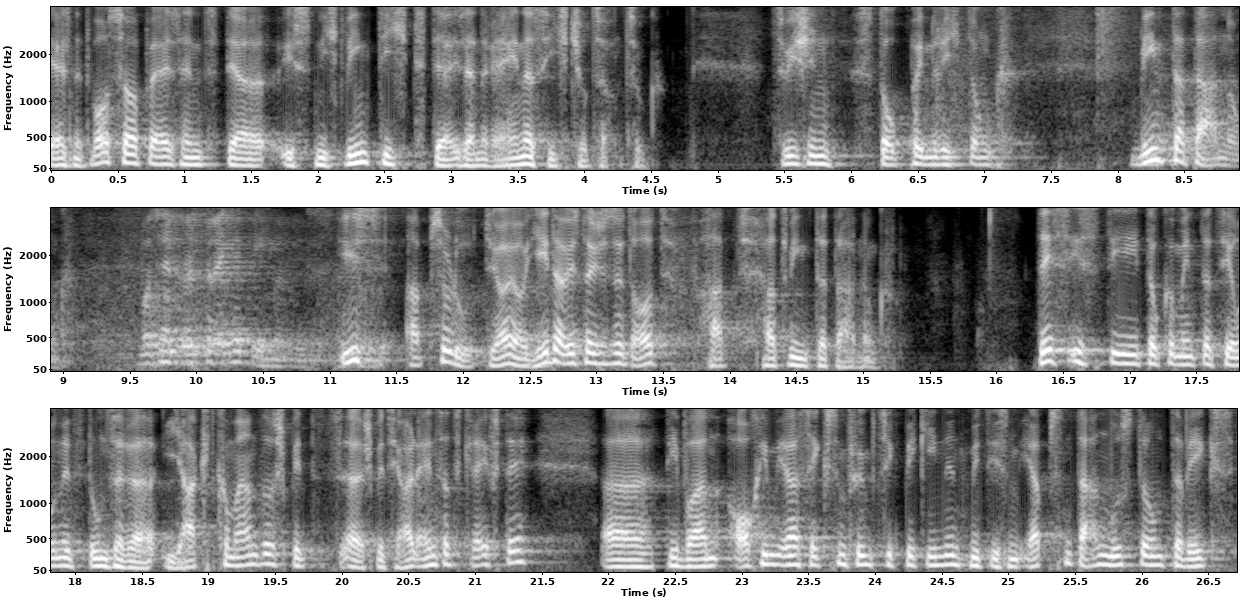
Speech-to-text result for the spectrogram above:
Der ist nicht wasserabweisend, der ist nicht winddicht, der ist ein reiner Sichtschutzanzug. Zwischen Stop in Richtung Wintertarnung. Was ein Österreicher Thema ist. Ist absolut, ja, ja. Jeder österreichische Soldat hat, hat Wintertarnung. Das ist die Dokumentation jetzt unserer Jagdkommandos, äh, Spezialeinsatzkräfte. Äh, die waren auch im Jahr 56 beginnend mit diesem Erbsentarnmuster unterwegs,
